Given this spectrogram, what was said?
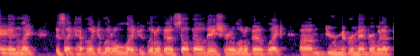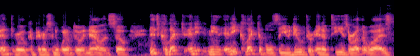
and like just like have like a little like a little bit of self validation or a little bit of like um, you rem- remember what I've been through in comparison to what I'm doing now. And so these collect any I mean any collectibles that you do with your NFTs or otherwise,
